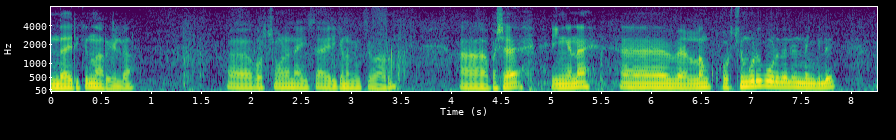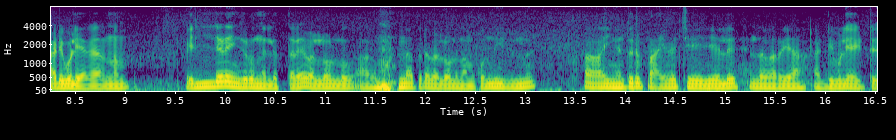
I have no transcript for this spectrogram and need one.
എന്തായിരിക്കും എന്നറിയില്ല കുറച്ചും കൂടെ നൈസായിരിക്കണം മിക്കവാറും. പക്ഷേ ഇങ്ങനെ വെള്ളം കുറച്ചും കൂടി കൂടുതലുണ്ടെങ്കിൽ അടിപൊളിയാണ് കാരണം വലിയ ഡേഞ്ചറൊന്നുമില്ല ഇത്രേ വെള്ളമുള്ളൂ. ആകെ അത്ര വെള്ളമുള്ളൂ. നമുക്കൊന്ന് ഇരുന്ന് ഇങ്ങനത്തെ ഒരു പ്രൈവറ്റ് ഏരിയയിൽ എന്താ പറയുക അടിപൊളിയായിട്ട്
